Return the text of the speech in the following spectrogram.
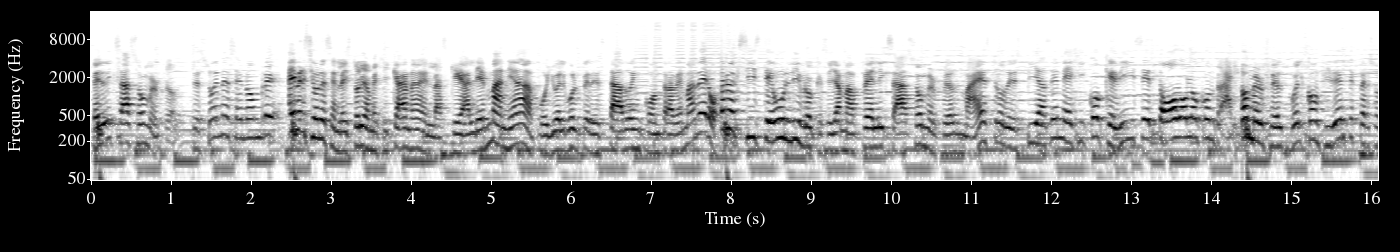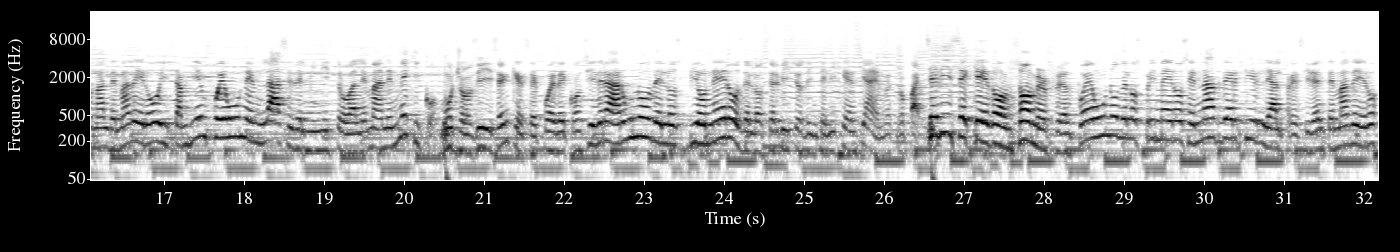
Felix A. Sommerfeld. ¿Te suena ese nombre? Hay versiones en la historia mexicana en las que Alemania apoyó el golpe de estado en contra de Madero. Pero existe un libro que se llama Felix A. Sommerfeld, maestro de espías de México, que dice todo lo contrario. Sommerfeld fue el confidente personal de Madero y también fue un enlace del ministro alemán en México. Muchos dicen que se puede considerar uno de los pioneros de los servicios de inteligencia en nuestro país. Se dice que Don Sommerfeld fue uno de los primeros en advertirle al presidente Madero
